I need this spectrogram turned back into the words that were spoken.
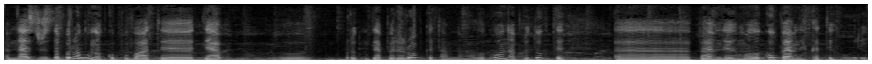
в нас вже заборонено купувати для, для переробки там на молоко, на продукти певне молоко певних категорій.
